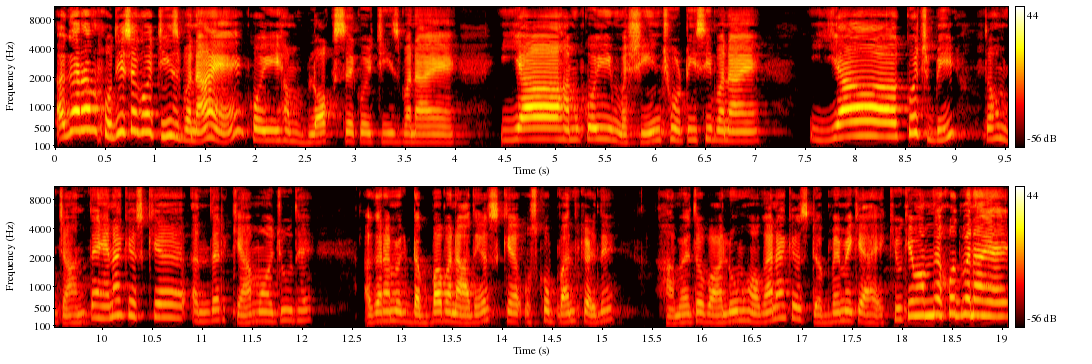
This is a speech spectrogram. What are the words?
اگر ہم خود ہی سے کوئی چیز بنائیں، کوئی ہم بلاک سے کوئی چیز بنائیں، یا ہم کوئی مشین چھوٹی سی بنائیں، یا کچھ بھی، تو ہم جانتے ہیں نا کہ اس کے اندر کیا موجود ہے۔ اگر ہم ایک ڈبہ بنا دیں، اس کے، اس کو بند کر دیں، ہمیں تو معلوم ہوگا نا کہ اس ڈبے میں کیا ہے، کیونکہ ہم نے خود بنایا ہے۔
